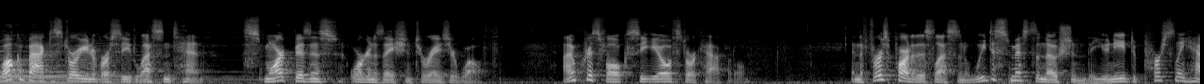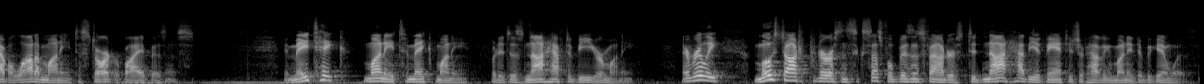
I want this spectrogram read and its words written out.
Welcome back to STORE University Lesson 10, Smart Business Organization to Raise Your Wealth. I'm Chris Volk, CEO of Store Capital. In the first part of this lesson, we dismissed the notion that you need to personally have a lot of money to start or buy a business. It may take money to make money, but it does not have to be your money. And really, most entrepreneurs and successful business founders did not have the advantage of having money to begin with.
